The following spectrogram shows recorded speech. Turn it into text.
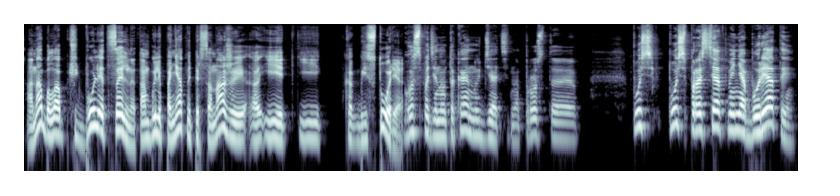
она была чуть более цельная. Там были понятны персонажи э, и, и как бы история. Господи, ну такая нудятина. Просто пусть, пусть простят меня буряты,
